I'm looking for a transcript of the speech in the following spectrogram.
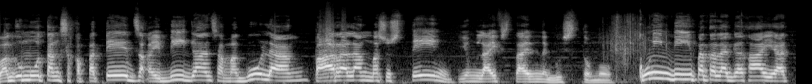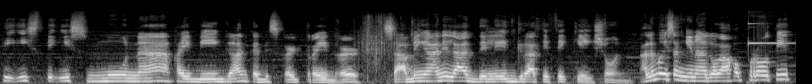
Huwag umutang sa kapatid, sa kaibigan, sa magulang para lang masustain yung lifestyle na gusto mo. Kung hindi pa talaga kaya, tiis-tiis muna, kaibigan, ka-discard trader. Sabi nga nila, delayed gratification. Alam mo, isang ginagawa ko, pro tip,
